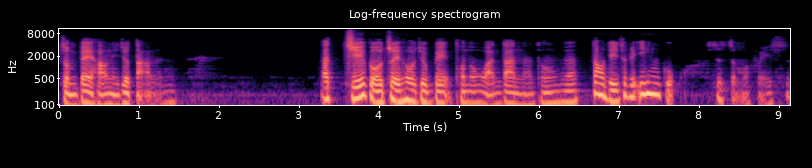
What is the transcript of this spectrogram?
准备好你就打人，那结果最后就被通通完蛋了。通通到底这个因果是怎么回事？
